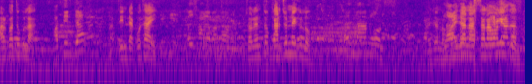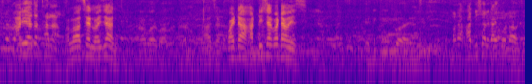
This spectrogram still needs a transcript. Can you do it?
আর কতগুলা? আর তিনটা? আর তিনটা কোথায়? চলেন তো কার জন্য এগুলো? ভাইজান আসসালাম আলাইকুম। ভালো আছেন ভাইজান? হ্যাঁ আচ্ছা কয়টা? হাড্ডি কয়টা হয়েছে? কয়? মানে কটা হচ্ছে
